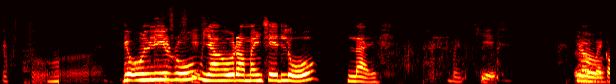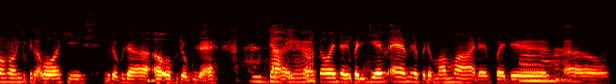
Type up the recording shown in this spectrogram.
Betul. The only room yang orang main cello live. Kes. Yo. Ramai kawan-kawan kita kat bawah kes. Budak-budak. Oh, oh budak-budak eh. Budak Uh, ya. Kawan-kawan daripada GMM, daripada Mama, daripada Ah. um,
